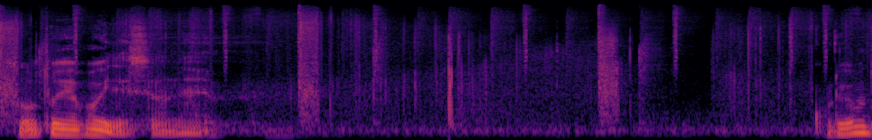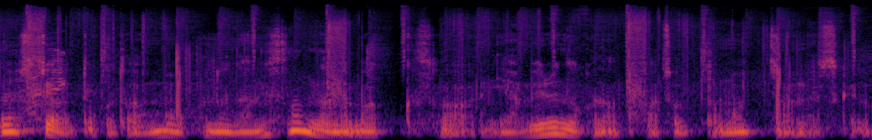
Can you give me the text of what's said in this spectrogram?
相当やばいですよね。ここれを出しちゃうってことはもうこの 737MAX はやめるのかなとかちょっと思っちゃうんですけど。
